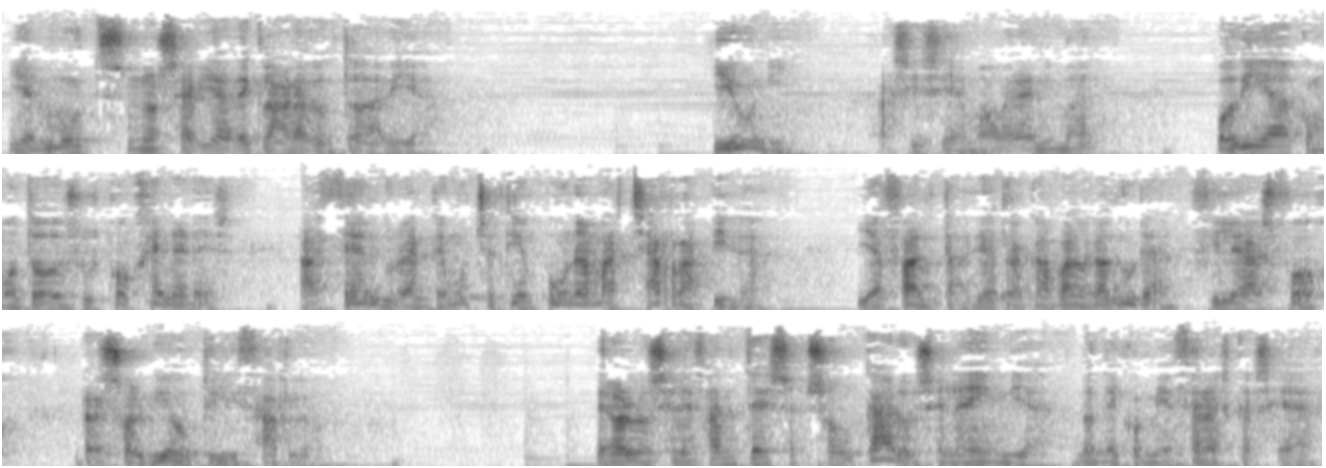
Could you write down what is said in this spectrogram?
y el Mutz no se había declarado todavía. Iuni, así se llamaba el animal, podía, como todos sus congéneres, hacer durante mucho tiempo una marcha rápida y a falta de otra cabalgadura, Phileas Fogg resolvió utilizarlo. Pero los elefantes son caros en la India, donde comienzan a escasear.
